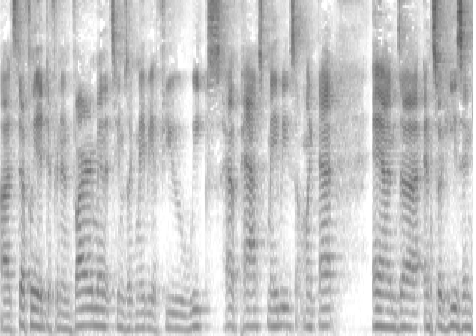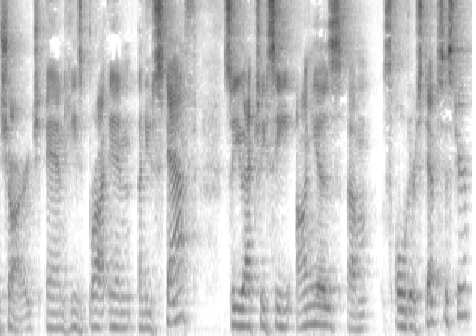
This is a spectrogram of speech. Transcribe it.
Uh, it's definitely a different environment. It seems like maybe a few weeks have passed, maybe something like that, and uh, and so he's in charge, and he's brought in a new staff. So you actually see Anya's um, older stepsister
